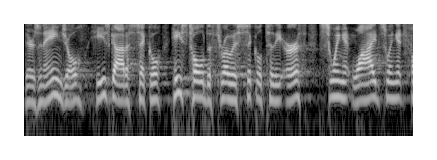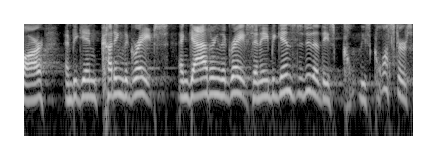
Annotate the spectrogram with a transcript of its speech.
there's an angel. He's got a sickle. He's told to throw his sickle to the earth, swing it wide, swing it far, and begin cutting the grapes and gathering the grapes. And he begins to do that, these, these clusters,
